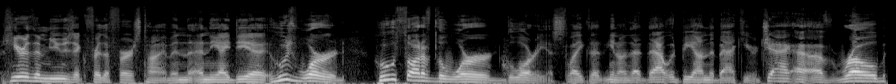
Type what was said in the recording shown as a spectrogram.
hear the music for the first time, and and the idea, whose word, who thought of the word glorious, like that, you know, that that would be on the back of your jack uh, of robe,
